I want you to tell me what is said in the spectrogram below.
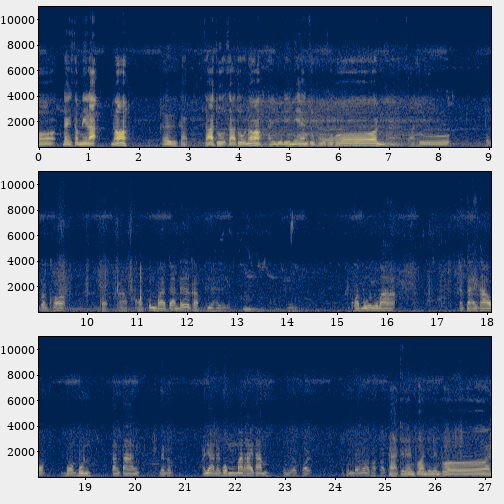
อได้สำนีละเนาะเออครับ สาธุสาธุเนาะให้อยู่ดีมีแห้งสุขหูสุขคนอ่าสาธุผมก็ขอขอกราบขอบคุณพระอาจารย์เด้อครับที่ให้อืม ความรู้หรือว่ากระจายข่าว บอกบุญต่างๆ แล้วก็อาญาตให้ผมมาถ่ายทำผมก็ขอขอบคุณเด้อครับพระอาจารย์อ่าเจริญพรเจริญพร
